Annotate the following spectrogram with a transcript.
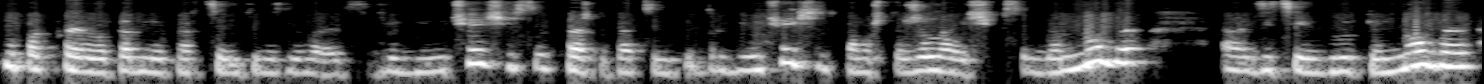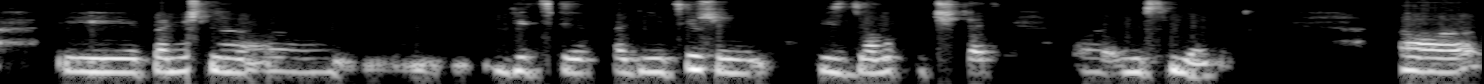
Ну, как правило, к одной картинке вызываются другие учащиеся, к каждой картинке другие учащиеся, потому что желающих всегда много, а детей в группе много, и, конечно, э, дети одни и те же из диалога читать э, не смогут. А,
